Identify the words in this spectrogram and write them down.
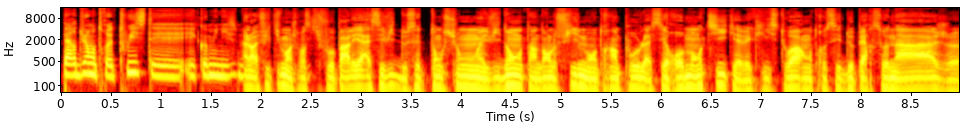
perdu entre twist et, communisme. Alors effectivement, je pense qu'il faut parler assez vite de cette tension évidente hein, dans le film entre un pôle assez romantique avec l'histoire entre ces deux personnages euh,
